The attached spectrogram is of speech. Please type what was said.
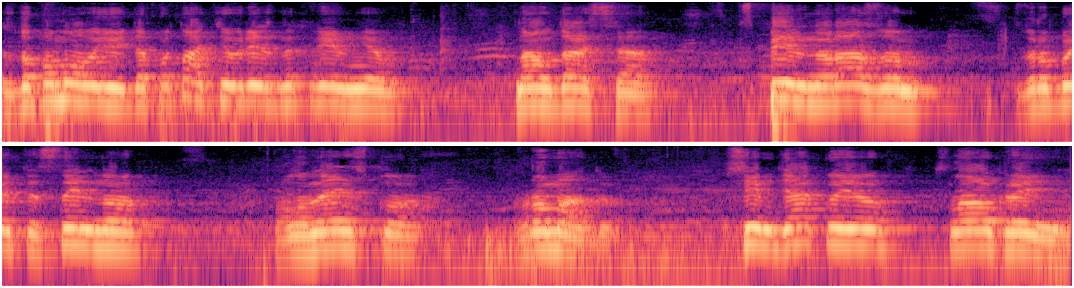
з допомогою депутатів різних рівнів нам вдасться спільно разом зробити сильну Полоненську громаду. Всім дякую, слава Україні!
